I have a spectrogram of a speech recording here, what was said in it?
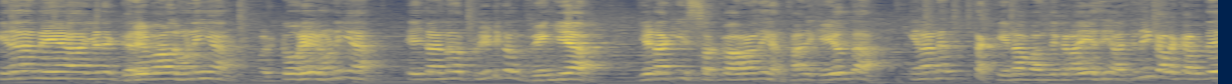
ਇਹਨਾਂ ਨੇ ਆ ਜਿਹੜੇ ਗਰੇਵਾਲ ਹੋਣੀ ਆ ਬਲਟੋਹੇ ਹੋਣੀ ਆ ਇਹ ਜਿਹੜਾ ਇਹਨਾਂ ਦਾ ਪੋਲੀਟੀਕਲ ਵਿੰਗ ਆ ਜਿਹੜਾ ਕਿ ਸਰਕਾਰਾਂ ਦੇ ਹੱਥਾਂ 'ਚ ਖੇਲਦਾ, ਇਹਨਾਂ ਨੇ ਧੱਕੇ ਨਾਲ ਬੰਦ ਕਰਾਈ। ਅਸੀਂ ਅੱਜ ਨਹੀਂ ਗੱਲ ਕਰਦੇ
